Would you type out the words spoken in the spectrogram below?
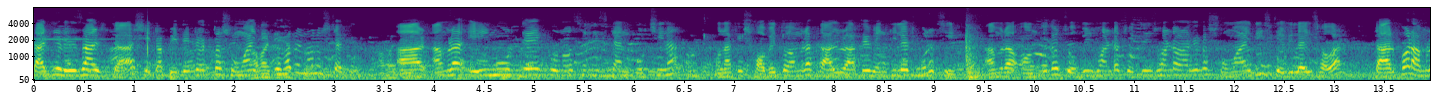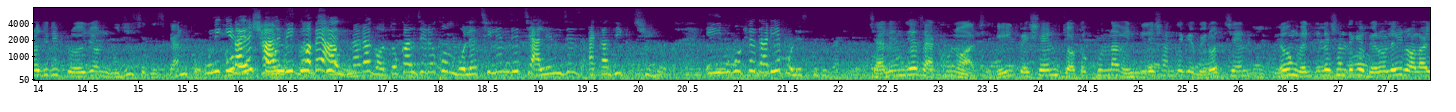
তার যে রেজাল্টটা সেটা পেতে তো একটা সময় দিতে হবে মানুষটাকে। আর আমরা এই মুহূর্তে কোনো সিটি স্ক্যান করছি না। ওনাকে সবে তো আমরা কাল রাতে ভেন্টিলেট করেছি। আমরা অন্তত চব্বিশ ঘণ্টা ছত্রিশ ঘণ্টা ওনাকে একটা সময় দিই স্টেবিলাইজ হওয়ার। তারপর আমরা যদি প্রয়োজন বুঝি সিটি স্ক্যান করি। উনি কি তাহলে সার্বিকভাবে আপনারা গতকাল যেরকম বলেছিলেন যে চ্যালেঞ্জেস একাধিক ছিল এই মুহূর্তে দাঁড়িয়ে পরিস্থিতি চ্যালেঞ্জেস এখনও আছে। এই পেশেন্ট যতক্ষণ না ভেন্টিলেশন থেকে বেরোচ্ছেন এবং ভেন্টিলেশন থেকে বেরোলেই লড়াই,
